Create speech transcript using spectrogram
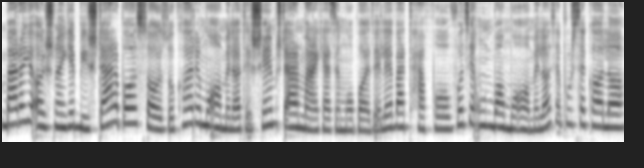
برای آشنایی بیشتر با سازوکار معاملات شمش در مرکز مبادله و تفاوت اون با معاملات بورس کالا،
